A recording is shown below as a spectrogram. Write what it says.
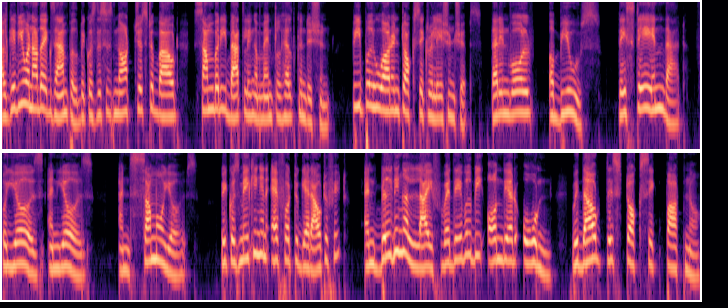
I'll give you another example because this is not just about somebody battling a mental health condition. People who are in toxic relationships that involve abuse, they stay in that for years and years and some more years because making an effort to get out of it and building a life where they will be on their own without this toxic partner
